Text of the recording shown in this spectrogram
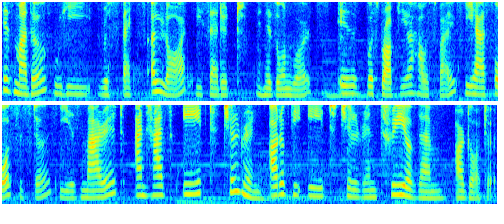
His mother, who he respects a lot, he said it in his own words, was probably a housewife. He has four sisters. He is married and has eight children. Out of the eight children, three of them are daughters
